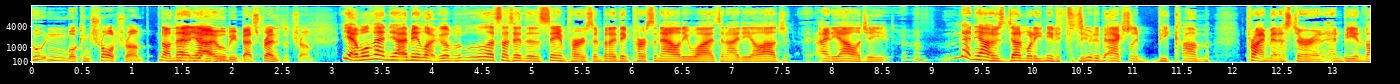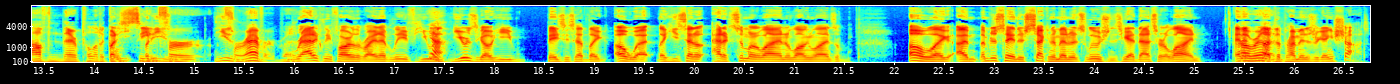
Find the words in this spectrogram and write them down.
Putin will control Trump. No, Netanyahu Netanyahu- will be best friends with Trump. Yeah, well, then, yeah, I mean, look, uh, let's not say they're the same person, but I think personality wise and ideology, ideology, Netanyahu's done what he needed to do to actually become prime minister and, and be involved in their political he, scene he's for he's forever. But radically far to the right. I believe he Yeah. was years ago. He basically said like, oh, what? Like he said had a similar line along the lines of, oh, like I'm I'm just saying there's Second Amendment solutions. He had that sort of line, and Oh, it really? led to the prime minister getting shot.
